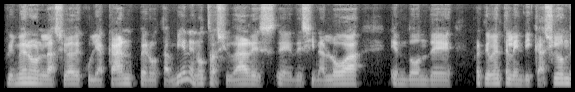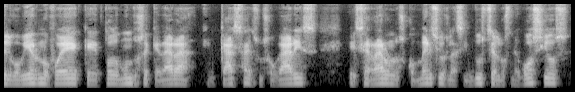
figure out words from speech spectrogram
primero en la ciudad de Culiacán, pero también en otras ciudades eh, de Sinaloa, en donde prácticamente la indicación del gobierno fue que todo el mundo se quedara en casa, en sus hogares, cerraron los comercios, las industrias, los negocios,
